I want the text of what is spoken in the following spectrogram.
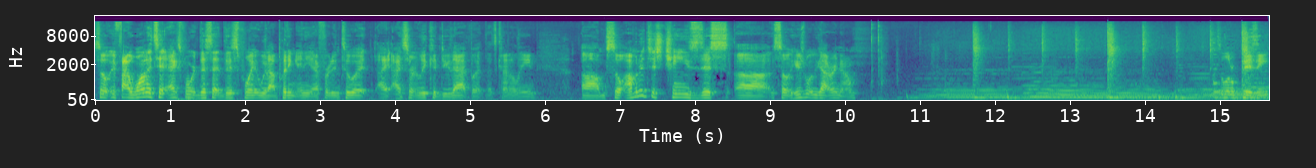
So if I wanted to export this at this point without putting any effort into it, I, I certainly could do that, but that's kind of lean. Um, so I'm going to just change this. Uh, so here's what we got right now. It's a little busy.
